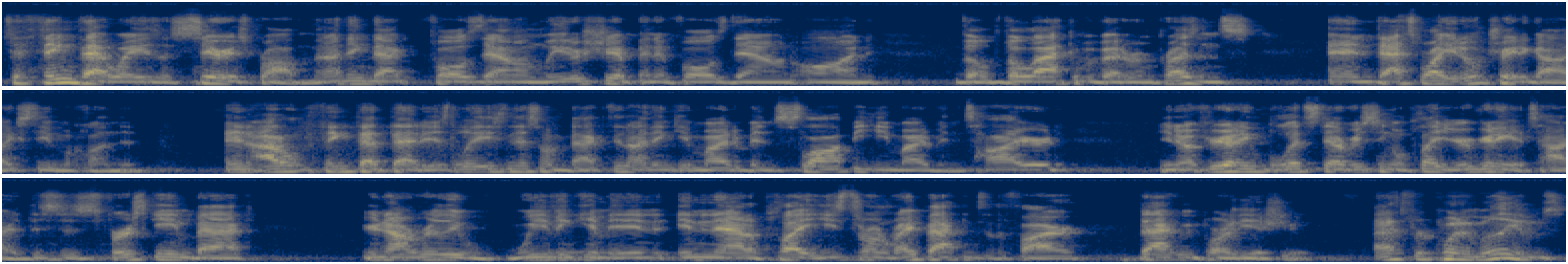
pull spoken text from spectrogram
to think that way is a serious problem. And I think that falls down on leadership and it falls down on the, the lack of a veteran presence. And that's why you don't trade a guy like Steve McLendon. And I don't think that that is laziness on Becton. I think it might have been sloppy. He might have been tired. You know, if you're getting blitzed every single play, you're going to get tired. This is first game back. You're not really weaving him in, in and out of play. He's thrown right back into the fire. That could be part of the issue. As for Quinnen Williams,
